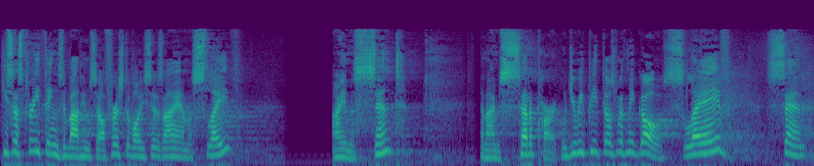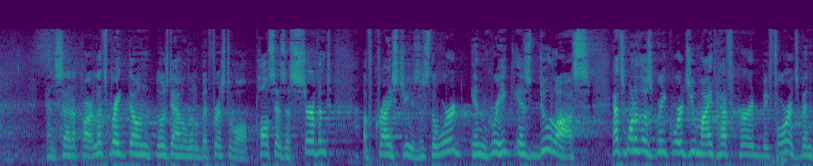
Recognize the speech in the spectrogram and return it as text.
He says three things about himself. First of all, he says, I am a slave, I am a sent, and I'm set apart. Would you repeat those with me? Go. Slave, sent, and set apart. Let's break down, those down a little bit. First of all, Paul says, a servant of Christ Jesus. The word in Greek is doulos. That's one of those Greek words you might have heard before. It's been,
